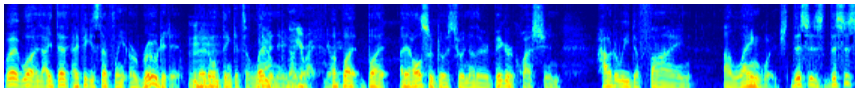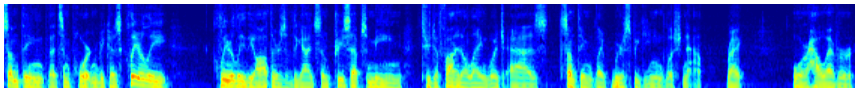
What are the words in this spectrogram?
well, well I, de- I think it's definitely eroded it, but I don't think it's eliminated. no, you're right, you're Uh, right. But but it also goes to another bigger question: How do we define a language? This is this is something that's important because clearly, clearly, the authors of the Guidestone Precepts mean to define a language as something like we're speaking English now, right? Or however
